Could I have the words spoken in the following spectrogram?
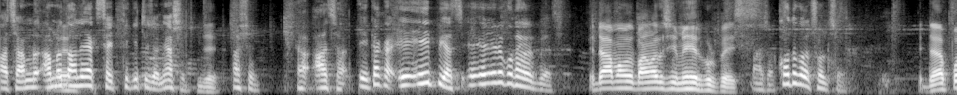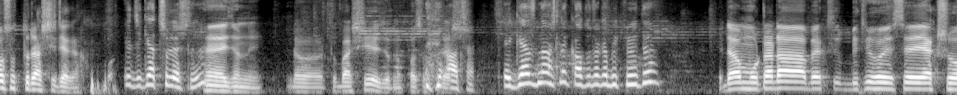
আচ্ছা আমরা আমরা তাহলে এক সাইড থেকে একটু জানি আসেন। জি। আসেন। আচ্ছা এই কাকা এ- এই পেঁয়াজ এ- এ- এটা কোথাকার পেঁয়াজ? এটা আমাদের বাংলাদেশের মেহেরপুর পেজ আচ্ছা কত করে চলছে? এটা পঁচাত্তর আশি টাকা। এই যে গ্যাস চলে আসলে হ্যাঁ এই জন্যই। একটু বাসি এই জন্য পঁচাত্তর আচ্ছা এই গ্যাস না আসলে কত টাকা বিক্রি হইতো? এটা মোটাটা বিক্রি হয়েছে একশো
